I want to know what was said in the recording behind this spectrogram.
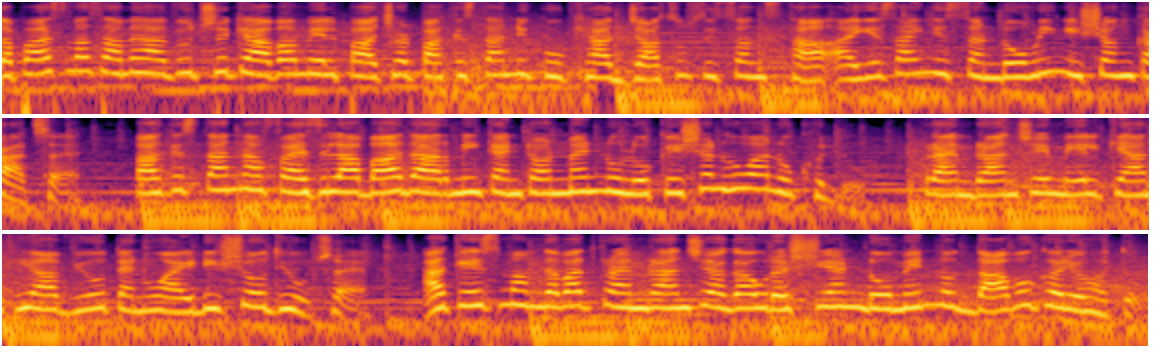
તપાસમાં સામે આવ્યું છે કે આવા મેલ પાછળ પાકિસ્તાનની કુખ્યાત જાસૂસી સંસ્થા આઈએસઆઈની સંડોવણીની શંકા છે. પાકિસ્તાનના ફૈઝલાબાદ આર્મી કેન્ટોનમેન્ટનું લોકેશન હોવાનું ખુલ્યું. ક્રાઇમ બ્રાન્ચે મેલ ક્યાંથી આવ્યું તેનું આઈડી શોધ્યું છે. આ કેસમાં અમદાવાદ ક્રાઇમ બ્રાન્ચે અગાઉ રશિયન ડોમેનનો દાવો કર્યો હતો.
